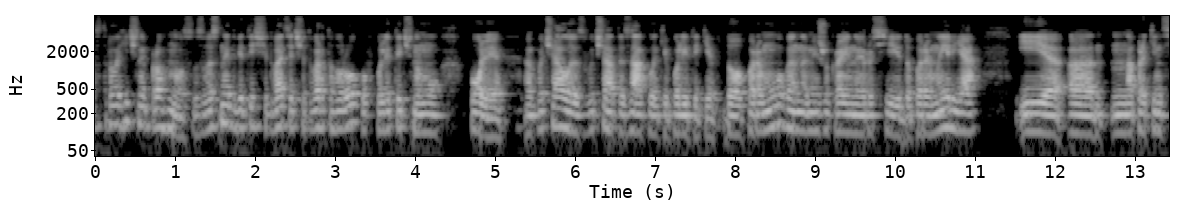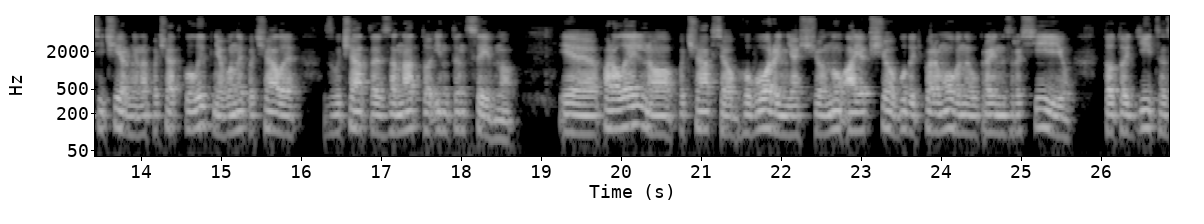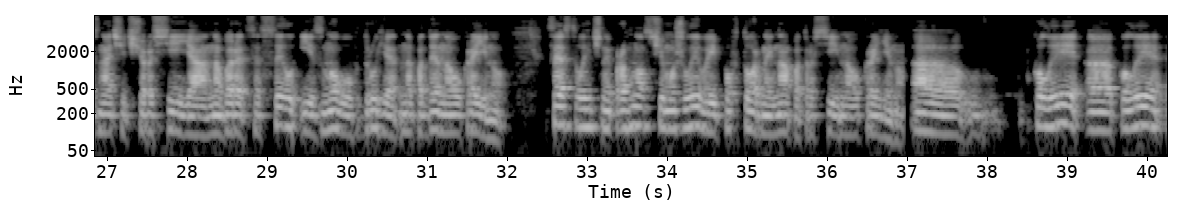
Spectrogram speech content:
Астрологічний прогноз. З весни 2024 року в політичному полі е, почали звучати заклики політиків до перемовин між Україною і Росією, до перемир'я. І е, наприкінці червня, на початку липня, вони почали звучати занадто інтенсивно. І е, паралельно почався обговорення, що ну а якщо будуть перемовини України з Росією, то тоді це значить, що Росія набереться сил і знову вдруге нападе на Україну. Це астрологічний прогноз, чи можливий повторний напад Росії на Україну. Е, коли, е, коли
